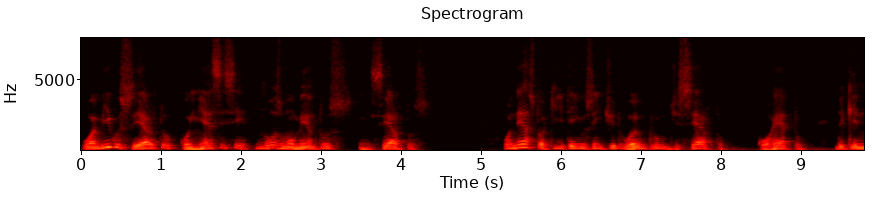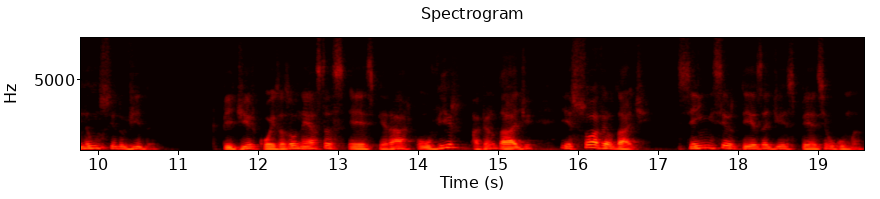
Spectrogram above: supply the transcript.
O amigo certo conhece-se nos momentos incertos. Honesto aqui tem um sentido amplo de certo, correto, de que não se duvida. Pedir coisas honestas é esperar ouvir a verdade e só a verdade, sem incerteza de espécie alguma.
